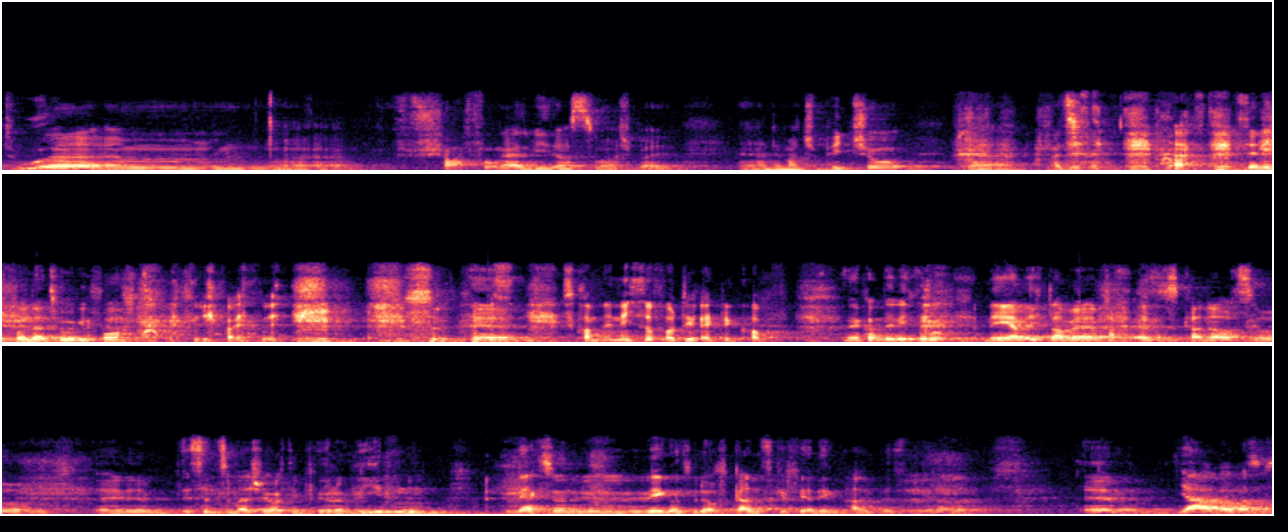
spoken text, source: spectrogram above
Naturschaffungen, also wie das zum Beispiel äh, der Machu Picchu, äh, also, ist ja nicht von Natur geformt. Ich weiß nicht. Es, kommt dir nicht sofort direkt in den Kopf. Es kommt dir nicht direkt. Nee, aber ich glaube einfach, also es kann auch so. Äh, es sind zum Beispiel auch die Pyramiden. Du merkst schon, wir bewegen uns wieder auf ganz gefährlichen Halbwissen gerade. Ähm, ja, aber was ich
